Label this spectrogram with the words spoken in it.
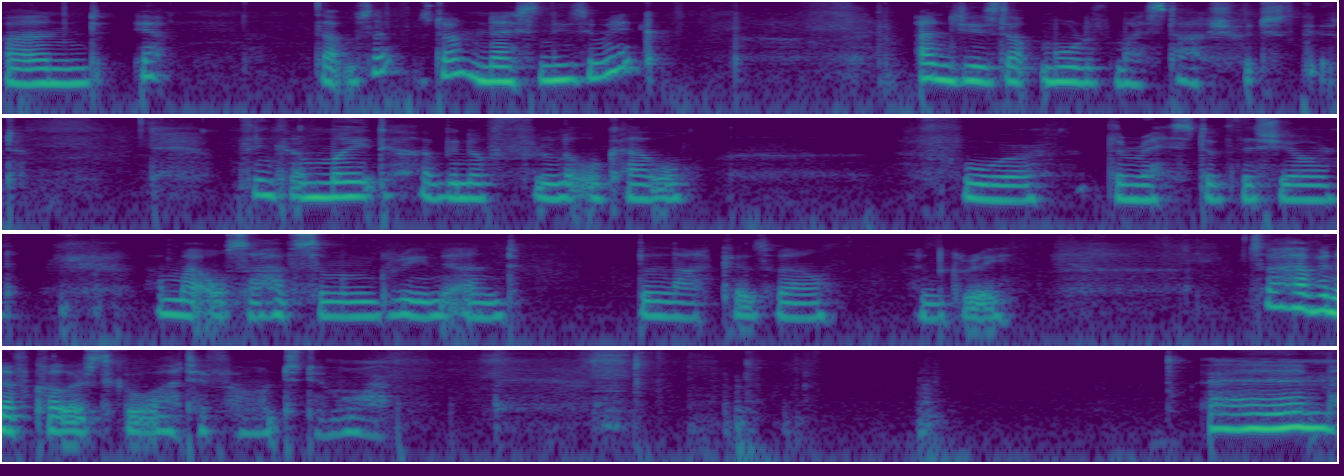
And yeah, that was it. It was done. Nice and easy make. And used up more of my stash, which is good. I think I might have enough for a little cowl for the rest of this yarn. I might also have some in green and black as well, and grey. So I have enough colours to go at if I want to do more. Um,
